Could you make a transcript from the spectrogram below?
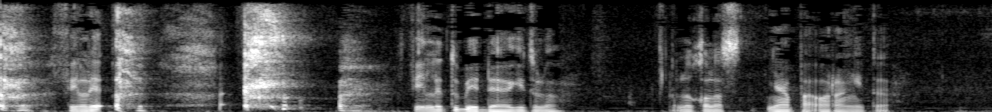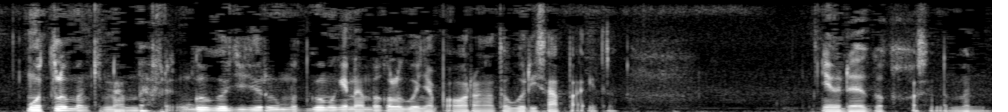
Feel it feel itu beda gitu loh. Lo kalau nyapa orang itu mood lu makin nambah gue gue jujur mood gue makin nambah kalau gue nyapa orang atau gue disapa gitu. Ya udah gue ke kosan temen.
